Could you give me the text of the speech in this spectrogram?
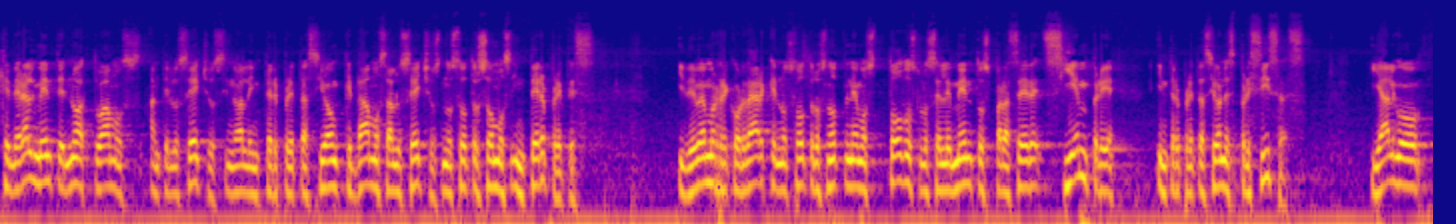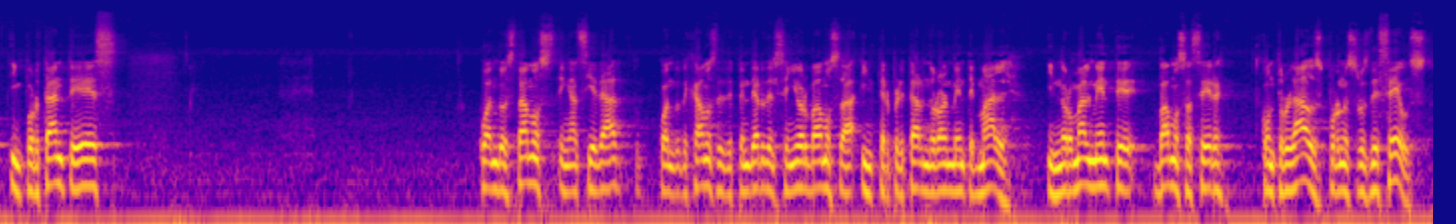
generalmente no actuamos ante los hechos, sino a la interpretación que damos a los hechos. Nosotros somos intérpretes y debemos recordar que nosotros no tenemos todos los elementos para hacer siempre interpretaciones precisas. Y algo importante es, cuando estamos en ansiedad, cuando dejamos de depender del Señor, vamos a interpretar normalmente mal y normalmente vamos a ser controlados por nuestros deseos.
